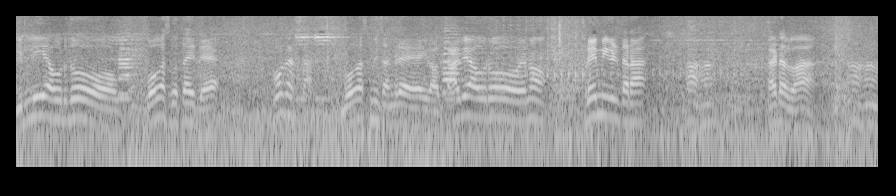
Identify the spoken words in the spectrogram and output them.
ಗಿಲ್ಲಿ ಅವ್ರದ್ದು ಬೋಗಸ್ ಗೊತ್ತಾಯಿದೆ ಬೋಗಸ್ ಬೋಗಸ್ ಮೀನ್ಸ್ ಅಂದರೆ ಈಗ ಕಾವ್ಯ ಅವರು ಏನೋ ಪ್ರೇಮಿಗಳ ಥರ ಹಾಂ ಹಾಂ. ಆಟಲ್ವಾ ಹಾಂ ಹಾಂ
